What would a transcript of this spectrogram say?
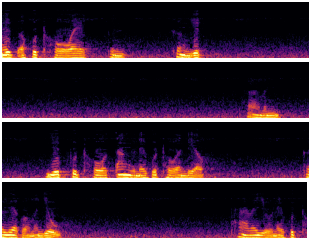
นึกเอาพุทโธไว้เป็นเครื่องยึด ถ้ามันยึดพุทโธตั้งอยู่ในพุทโธอันเดียว ก็เรียกว่ามันอยู่ ถ้าไม่อยู่ในพุทโธ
